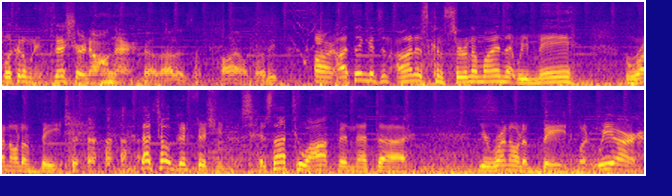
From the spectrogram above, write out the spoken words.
Look at how many fish are down there. Yeah, that is a pile, buddy. All right, I think it's an honest concern of mine that we may run out of bait. That's how good fishing is. It's not too often that uh, you run out of bait, but we are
